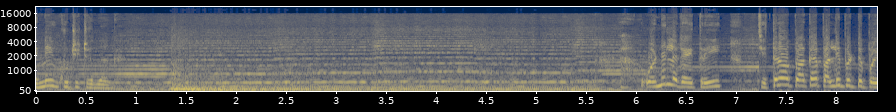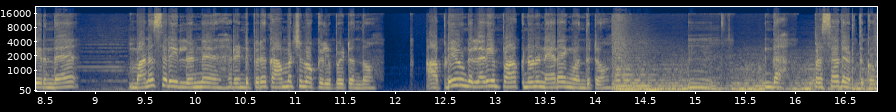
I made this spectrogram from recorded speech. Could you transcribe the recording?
என்னையும் கூட்டிட்டு வந்தாங்க ஒண்ணு இல்ல காயத்ரி சித்ராவை பார்க்க பள்ளிப்பட்டு போயிருந்தேன். மனசரி சரியில்லைன்னு ரெண்டு பேரும் காமாட்சி கோயில் போயிட்டு வந்தோம். அப்படியே உங்க எல்லாரையும் பார்க்கணும்னு நேரம் இங்க வந்துட்டோம். ம், இந்தா பிரசாதம் எடுத்துக்கோ.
